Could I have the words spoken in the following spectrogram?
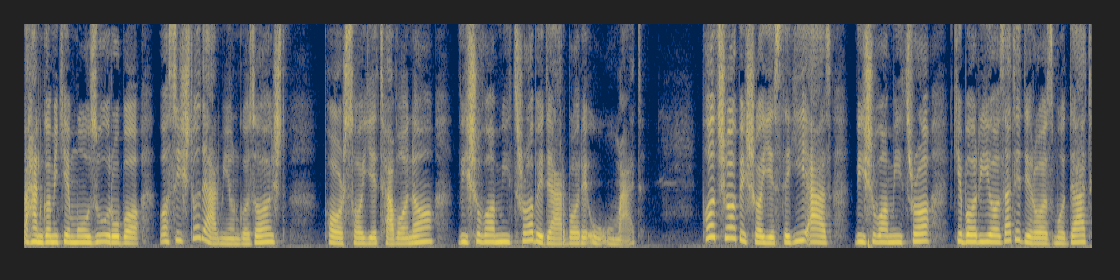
و هنگامی که موضوع رو با واسیشتا در میان گذاشت پارسای توانا ویشوا میترا به دربار او اومد پادشاه به شایستگی از ویشوا میترا که با ریاضت دراز مدت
